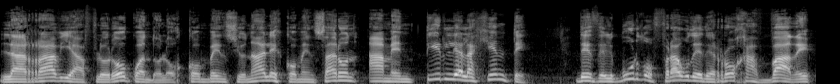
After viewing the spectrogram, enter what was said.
La rabia afloró cuando los convencionales comenzaron a mentirle a la gente, desde el burdo fraude de Rojas Vade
